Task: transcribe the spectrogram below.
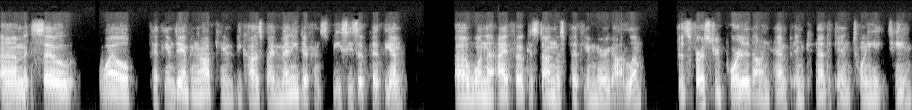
Um, so while Pythium damping off can be caused by many different species of Pythium, uh, one that I focused on was Pythium myriotylum, which was first reported on hemp in Connecticut in 2018.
